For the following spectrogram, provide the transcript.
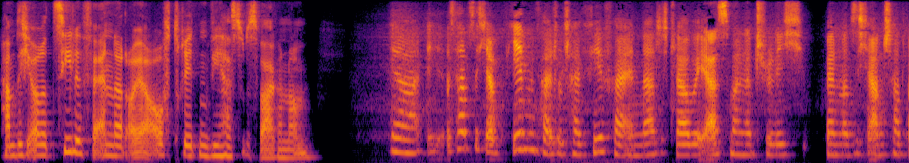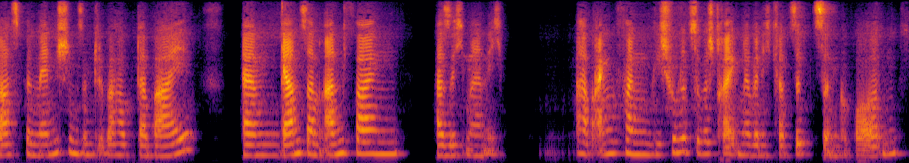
Haben sich eure Ziele verändert, euer Auftreten? Wie hast du das wahrgenommen? Ja, es hat sich auf jeden Fall total viel verändert. Ich glaube, erstmal natürlich, wenn man sich anschaut, was für Menschen sind überhaupt dabei. Ähm, ganz am Anfang, also ich meine, ich habe angefangen, die Schule zu bestreiken, da bin ich gerade 17 geworden.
